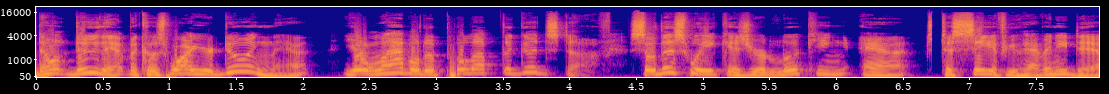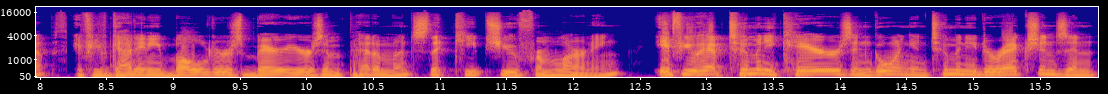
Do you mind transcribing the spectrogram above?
don't do that because while you're doing that, you're liable to pull up the good stuff. So this week, as you're looking at to see if you have any depth, if you've got any boulders, barriers, impediments that keeps you from learning, if you have too many cares and going in too many directions and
